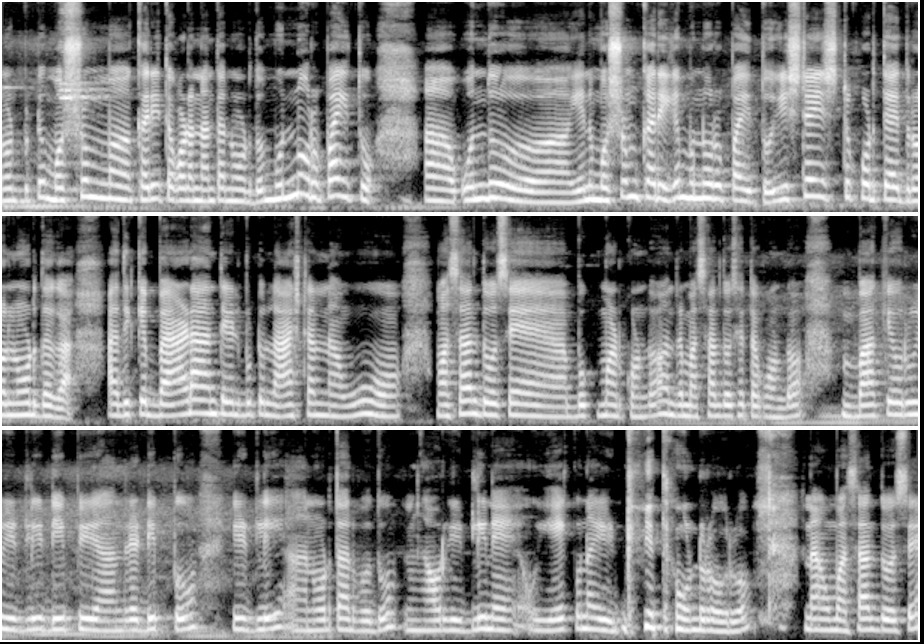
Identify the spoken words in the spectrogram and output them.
ನೋಡ್ಬಿಟ್ಟು ಮಶ್ರೂಮ್ ಕರಿ ತೊಗೊಳೋಣ ಅಂತ ನೋಡ್ದು. ಮುನ್ನೂರು ರೂಪಾಯಿ ಇತ್ತು. ಒಂದು ಏನು ಮಶ್ರೂಮ್ ಕರಿಗೆ ಮುನ್ನೂರು ರೂಪಾಯಿ ಇತ್ತು. ಇಷ್ಟೇ ಇಷ್ಟು ಕೊಡ್ತಾಯಿದ್ರು ಅಲ್ಲಿ ನೋಡಿದಾಗ. ಅದಕ್ಕೆ ಬೇಡ ಅಂತ ಹೇಳ್ಬಿಟ್ಟು ಲಾಸ್ಟಲ್ಲಿ ನಾವು ಮಸಾಲೆ ದೋಸೆ ಬುಕ್ ಮಾಡಿಕೊಂಡು, ಅಂದರೆ ಮಸಾಲೆ ದೋಸೆ ತೊಗೊಂಡು, ಬಾಕಿಯವರು ಇಡ್ಲಿ ಡಿಪಿ ಅಂದರೆ ಡಿಪ್ಪು ಇಡ್ಲಿ ನೋಡ್ತಾ ಇರ್ಬೋದು. ಅವ್ರಿಗೆ ಇಡ್ಲಿನೇ, ಏಕುನ ಇಡ್ಲಿ ತೊಗೊಂಡ್ರು ಅವರು. ನಾವು ಮಸಾಲೆ ದೋಸೆ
